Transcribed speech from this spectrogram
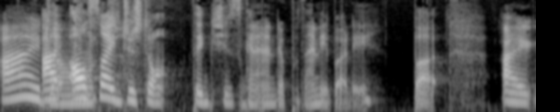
I I also I just don't think she's gonna end up with anybody. But I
